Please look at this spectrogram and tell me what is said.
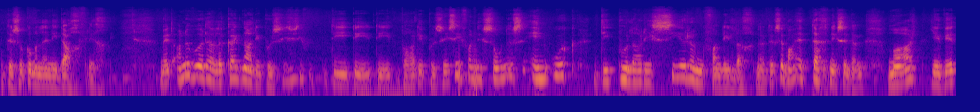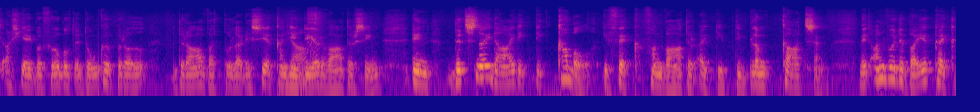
Dit is hoekom hulle in die dag vlieg. Met ander woorde, hulle kyk na die posisie die die die waar die posisie van die son is en ook die polarisering van die lig. Nou, dit is 'n baie tegniese ding, maar jy weet as jy byvoorbeeld 'n donker bril dra wat polariseer, kan jy ja. deur water sien en dit sny daai die die kabbel effek van water uit die die blink kaatsing. Met antwoorde baie kyk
